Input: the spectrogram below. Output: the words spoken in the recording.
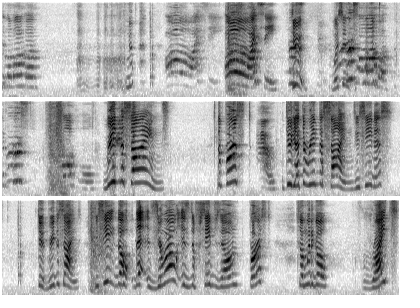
the lava. Oh, I see. Oh, I see. First, dude, listen. First lava. The first lava hole. Read the signs. Dude, you have to read the signs. You see this? Dude, read the signs. You see the the zero is the safe zone first. So I'm gonna go right,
